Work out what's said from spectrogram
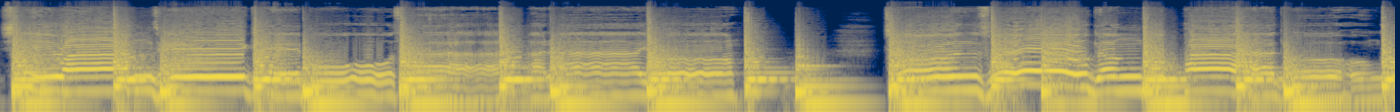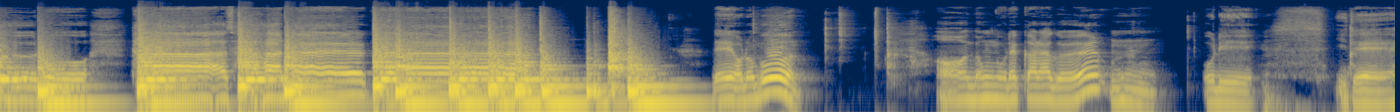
시왕세계로 살아요. 전소경 다 살아날까 네 여러분 어, 넉노랫가락을 음, 우리 이제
